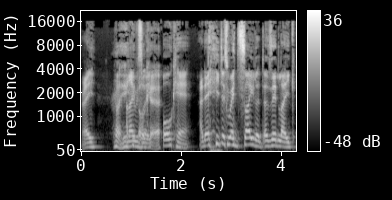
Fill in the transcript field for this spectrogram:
right? Right, And I was okay. like, okay. And then he just went silent, as in like,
